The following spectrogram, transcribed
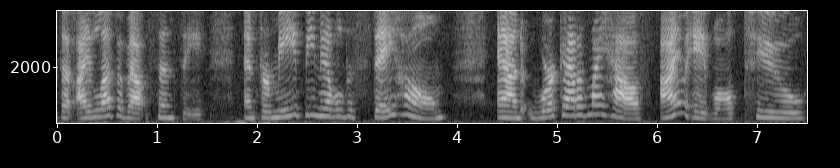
that I love about Scentsy. And for me, being able to stay home and work out of my house, I'm able to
